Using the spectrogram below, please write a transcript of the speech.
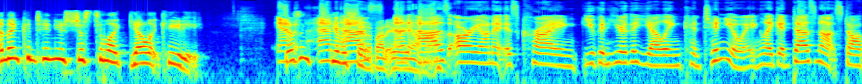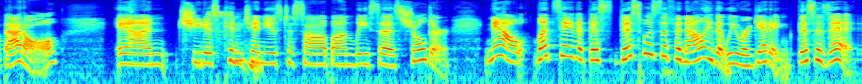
and then continues just to like yell at Katie. And, Doesn't and give a as, shit about And Ariana. as Ariana is crying, you can hear the yelling continuing. Like it does not stop at all. And she just Insane. continues to sob on Lisa's shoulder. Now, let's say that this this was the finale that we were getting. This is it.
